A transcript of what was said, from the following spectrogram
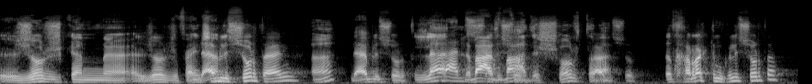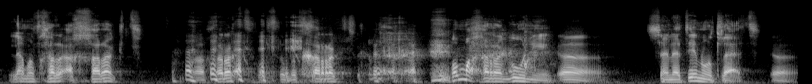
جورج كان آه، جورج في عين ده قبل. الشرطة يعني؟ آه؟ ده قبل الشرطة. لا بعد ده بعد بعد الشرطة. بعد الشرطة بعد. الشرطة. أنت اتخرجت من كلية الشرطة؟ لا ما اتخر- خرجت آه خرجت. ما اتخرجتش هم خرجوني آه. سنتين وطلعت. آه.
